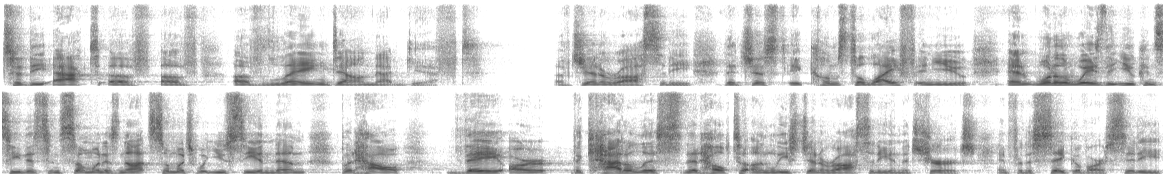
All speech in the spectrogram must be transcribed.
to the act of, of, of laying down that gift of generosity that just it comes to life in you and one of the ways that you can see this in someone is not so much what you see in them but how they are the catalysts that help to unleash generosity in the church and for the sake of our city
